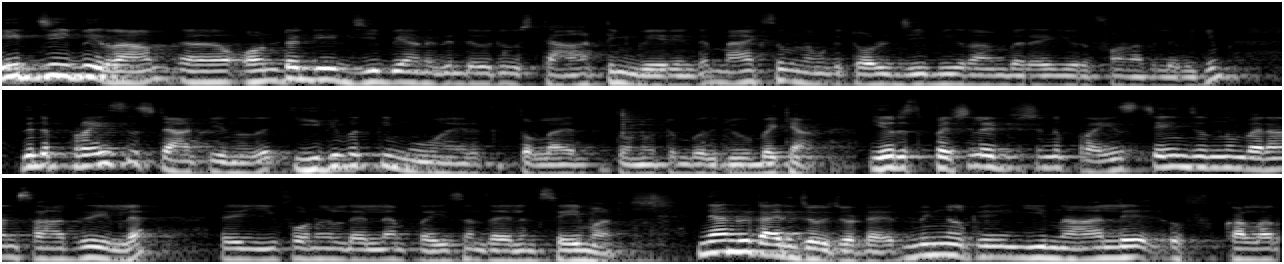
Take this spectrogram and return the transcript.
Eight G B RAM one twenty eight G B ആണ് ഇതിന്റെ ഒരു സ്റ്റാർട്ടിംഗ് വേരിയന്റ് മാക്സിമം നമുക്ക് ട്വൽവ് ജി ബി റാം വരെ ഈ ഒരു ഫോണകത്ത് ലഭിക്കും. ഇതിന്റെ പ്രൈസ് സ്റ്റാർട്ട് ചെയ്യുന്നത് ഇരുപത്തി മൂവായിരത്തി തൊള്ളായിരത്തി തൊണ്ണൂറ്റൊമ്പത് രൂപയ്ക്കാണ്. ഈ ഒരു സ്പെഷ്യൽ എഡിഷന് പ്രൈസ് ചേഞ്ച് ഒന്നും വരാൻ സാധ്യതയില്ല. ഈ ഫോണുകളുടെ എല്ലാം പ്രൈസ് എന്തായാലും സെയിം ആണ്. ഞാനൊരു കാര്യം ചോദിച്ചോട്ടെ? നിങ്ങൾക്ക് ഈ നാല് കളർ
